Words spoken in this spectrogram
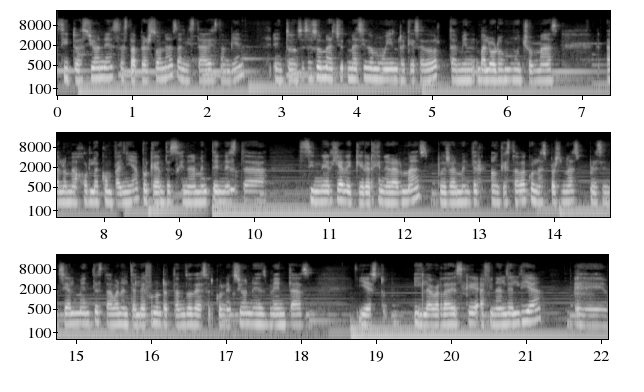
situaciones, hasta personas, amistades también. Entonces eso me ha, sido muy enriquecedor. También valoro mucho más a lo mejor la compañía, porque antes generalmente en esta sinergia de querer generar más, pues realmente, aunque estaba con las personas presencialmente, estaba en el teléfono tratando de hacer conexiones, ventas, y esto. Y la verdad es que a final del día eh,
